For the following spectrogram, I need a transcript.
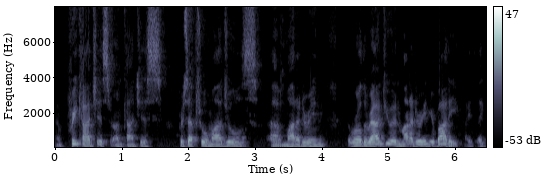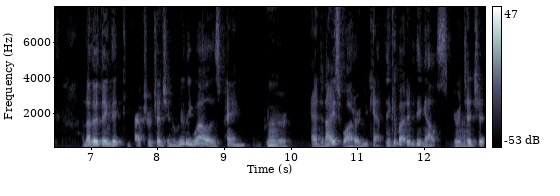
you know, pre-conscious or unconscious perceptual modules uh, monitoring the world around you and monitoring your body. Right? Like another thing that can capture attention really well is pain. Mm. your hand in ice water, and you can't think about anything else. Your mm. attention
